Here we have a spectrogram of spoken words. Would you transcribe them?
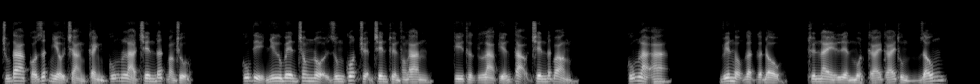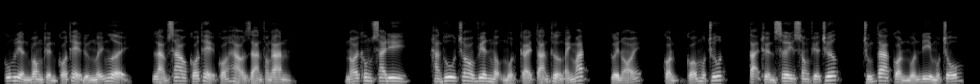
chúng ta có rất nhiều tràng cảnh cũng là trên đất bằng chụp. Cũng tỉ như bên trong nội dung cốt truyện trên thuyền phòng ăn, kỳ thực là kiến tạo trên đất bằng cũng là a. Viên mộng gật gật đầu, thuyền này liền một cái cái thủng rỗng, cũng liền bong thuyền có thể đứng mấy người, làm sao có thể có hảo dán phòng ăn. Nói không sai đi, hàn thu cho viên mộng một cái tán thưởng ánh mắt, cười nói, còn có một chút, tại thuyền xây xong phía trước, chúng ta còn muốn đi một chỗ.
